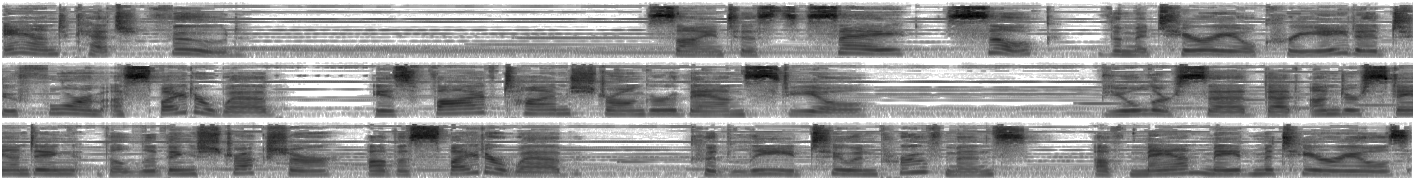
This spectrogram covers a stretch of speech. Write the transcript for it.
and catch food. Scientists say silk, the material created to form a spider web, is five times stronger than steel. Buehler said that understanding the living structure of a spider web could lead to improvements of man made materials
